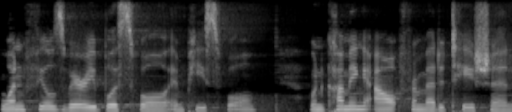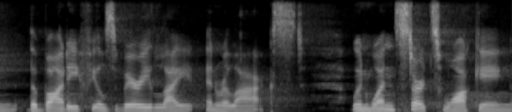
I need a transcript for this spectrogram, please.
One feels very blissful and peaceful. When coming out from meditation, the body feels very light and relaxed. When one starts walking,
